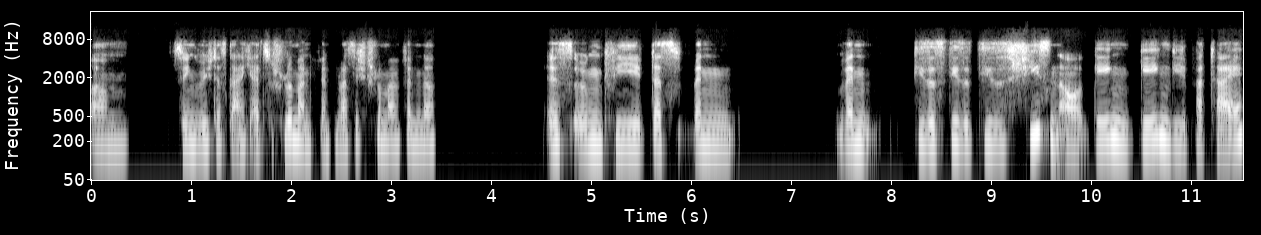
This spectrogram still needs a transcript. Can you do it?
Ähm, deswegen würde ich das gar nicht allzu schlimm empfinden. Was ich schlimm empfinde, ist irgendwie, dass wenn, wenn dieses, dieses, dieses Schießen gegen, gegen die Partei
